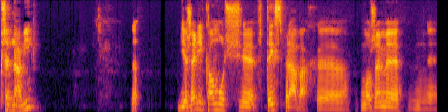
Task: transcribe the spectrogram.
przed nami? No, jeżeli komuś w tych sprawach możemy mm,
